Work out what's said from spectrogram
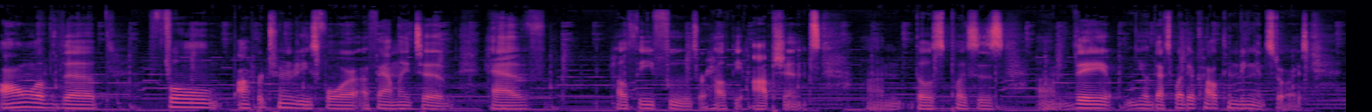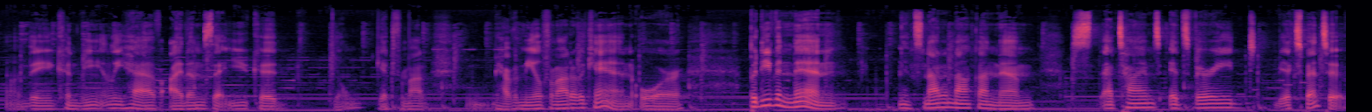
all of the full opportunities for a family to have healthy foods or healthy options. Um, those places, um, they, you know, that's why they're called convenience stores. Know, they conveniently have items that you could you know, get from out, have a meal from out of a can, or, but even then, it's not a knock on them. At times, it's very expensive.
